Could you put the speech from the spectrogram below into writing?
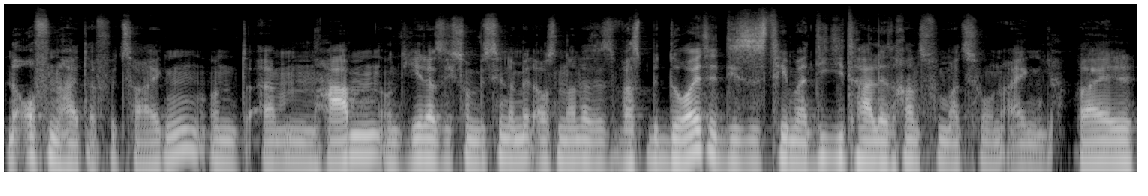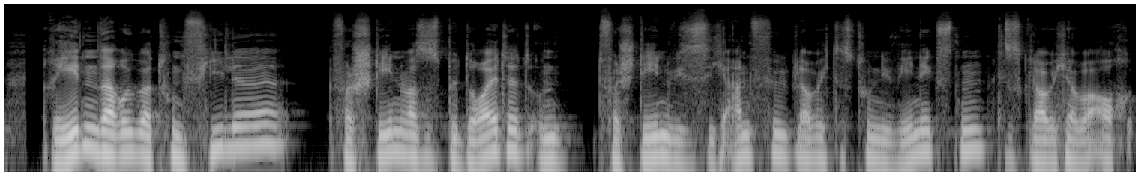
eine Offenheit dafür zeigen und ähm, haben und jeder sich so ein bisschen damit auseinandersetzt, was bedeutet dieses Thema digitale Transformation eigentlich? Weil reden darüber tun viele, verstehen, was es bedeutet und verstehen, wie es sich anfühlt, glaube ich, das tun die wenigsten. Das ist, glaube ich, aber auch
